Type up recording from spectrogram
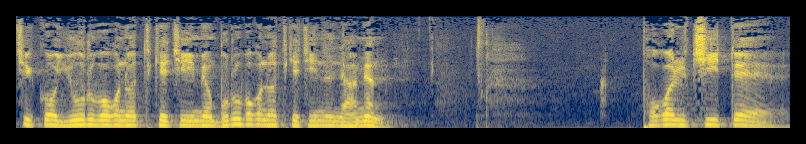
짓고 유루복은 어떻게 지으며 무릎복은 어떻게 지느냐 하면 복을 지때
